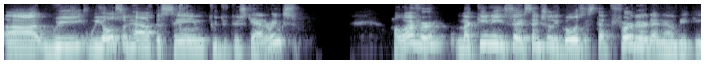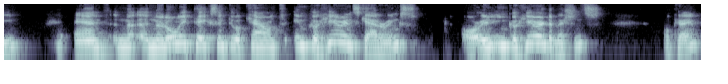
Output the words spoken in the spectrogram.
uh, we, we also have the same two to two scatterings. However, Martini essentially goes a step further than LBT and not only takes into account incoherent scatterings or incoherent emissions, okay,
